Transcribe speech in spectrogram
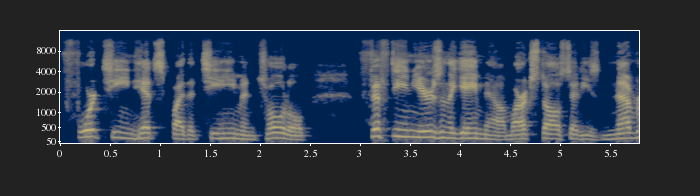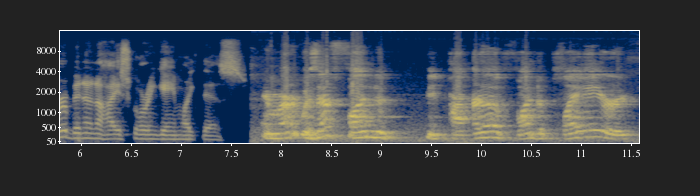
14 hits by the team in total. 15 years in the game now. Mark Staal said he's never been in a high scoring game like this. And Mark, was that fun to be part of, fun to play, or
